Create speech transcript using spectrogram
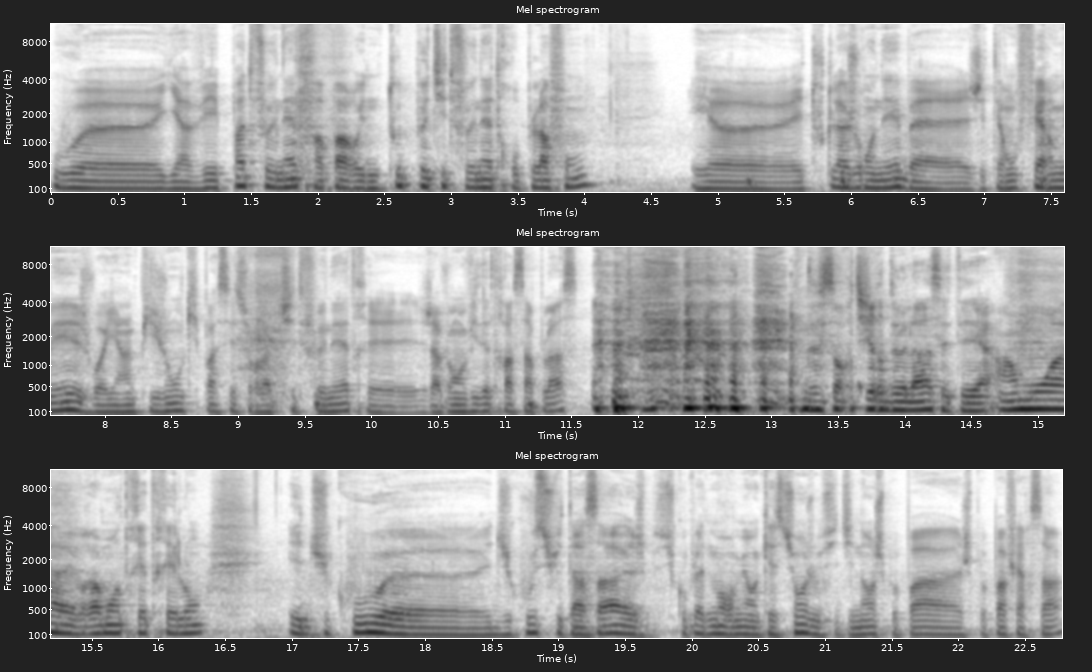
où euh, il n'y avait pas de fenêtre à part une toute petite fenêtre au plafond. Et, euh, et toute la journée, ben, j'étais enfermé, je voyais un pigeon qui passait sur la petite fenêtre et j'avais envie d'être à sa place. de sortir de là, c'était un mois vraiment très très long. Et du coup, euh, du coup, suite à ça, je me suis complètement remis en question. Je me suis dit non, je peux peux pas faire ça.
